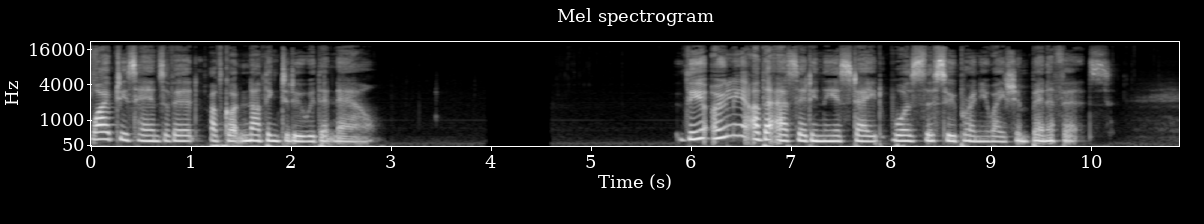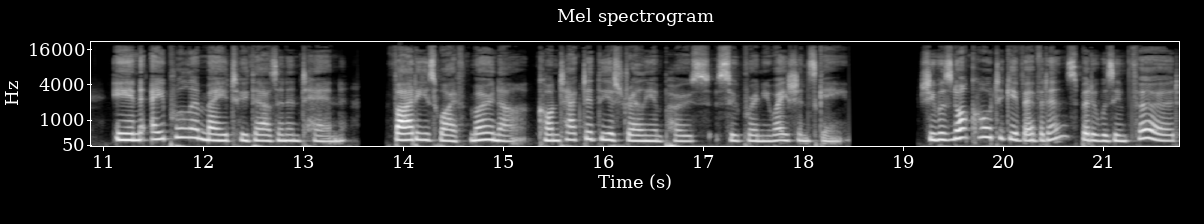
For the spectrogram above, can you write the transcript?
wiped his hands of it, I've got nothing to do with it now. The only other asset in the estate was the superannuation benefits. In April and May 2010, Fadi's wife Mona contacted the Australian Post superannuation scheme. She was not called to give evidence, but it was inferred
